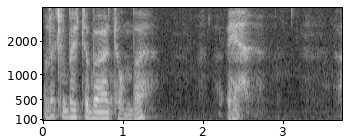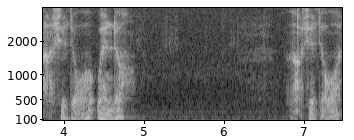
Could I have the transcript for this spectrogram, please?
A little bit of burnt umber. yeah That's your door, window. That's your door.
